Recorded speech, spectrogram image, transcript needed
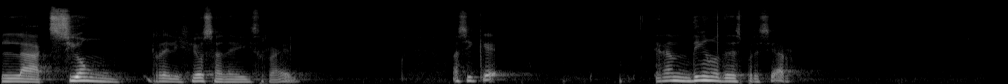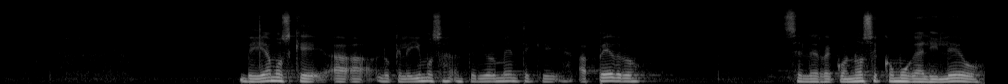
la acción religiosa de Israel. Así que eran dignos de despreciar. Veíamos que a, lo que leímos anteriormente, que a Pedro se le reconoce como Galileo.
